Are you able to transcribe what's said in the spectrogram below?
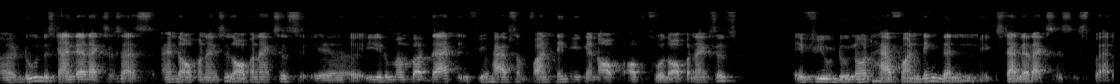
uh, do the standard access as and open access. Open access, uh, you remember that if you have some funding, you can opt, opt for the open access. If you do not have funding, then standard access is well.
